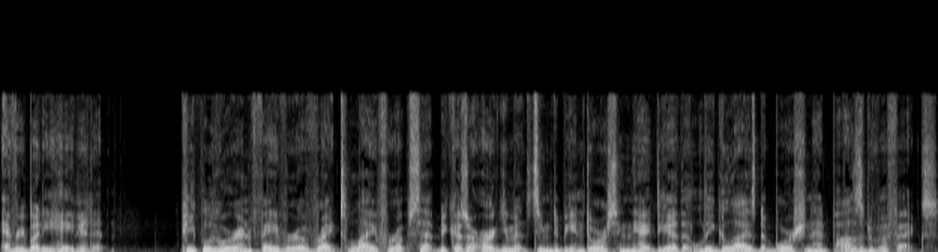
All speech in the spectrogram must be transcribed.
Everybody hated it. People who are in favor of right to life were upset because our argument seemed to be endorsing the idea that legalized abortion had positive effects.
